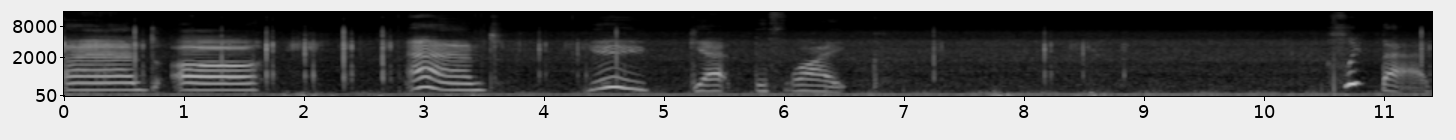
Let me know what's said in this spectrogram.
And, uh, and you get this, like, sleep bag.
